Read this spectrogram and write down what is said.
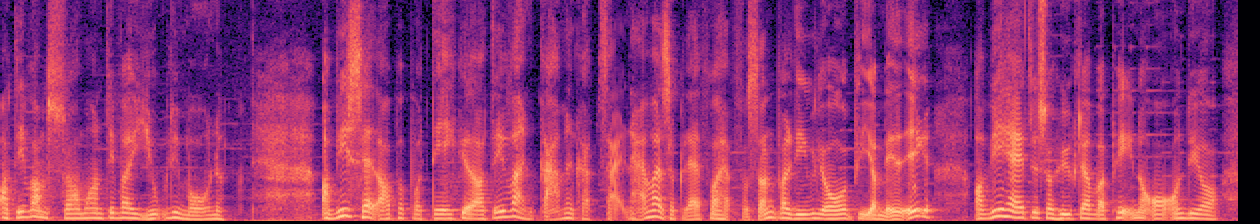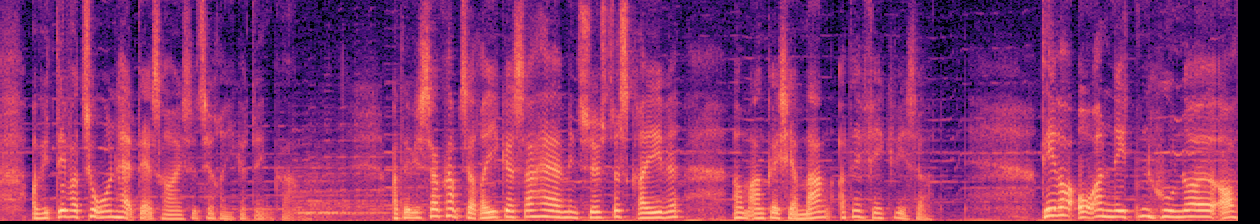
Og det var om sommeren, det var i juli måned. Og vi sad oppe på dækket, og det var en gammel kaptajn. Han var så glad for, at få sådan på livlige unge piger med, ikke? Og vi havde det så hyggeligt, han var pæn og ordentlig, og, og vi, det var to og en halv dags rejse til Riga dengang. Og da vi så kom til Riga, så havde min søster skrevet om engagement, og det fik vi så. Det var år 1900 og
